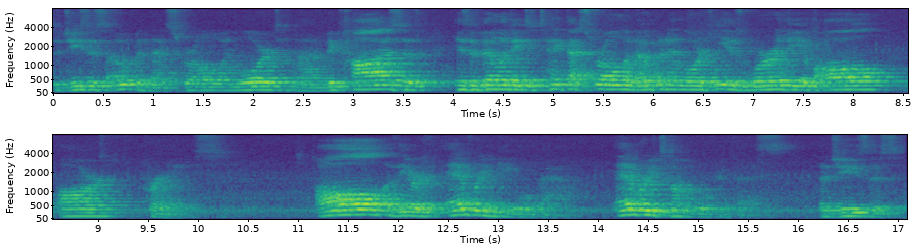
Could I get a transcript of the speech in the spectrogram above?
So Jesus opened that scroll, and Lord, uh, because of his ability to take that scroll and open it, Lord, he is worthy of all our praise. All of the earth, every knee will bow, every tongue will confess that Jesus.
